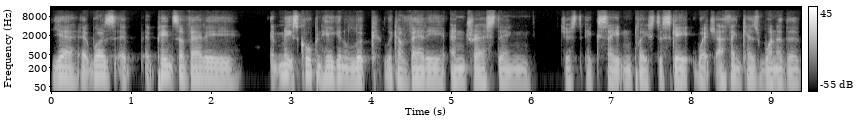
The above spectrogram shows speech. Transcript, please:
yeah, it was. It, it paints a very. It makes Copenhagen look like a very interesting, just exciting place to skate, which I think is one of the.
